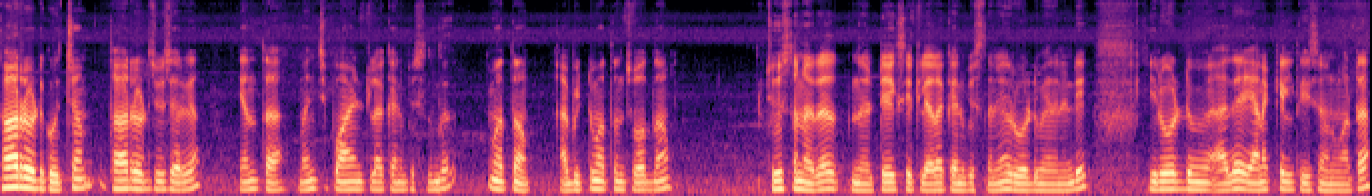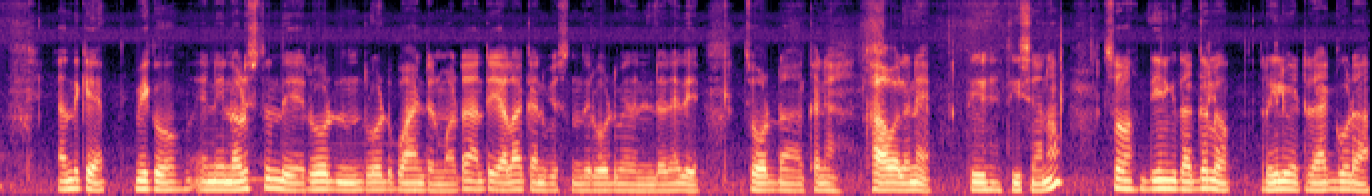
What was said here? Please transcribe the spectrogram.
తార్ రోడ్డుకి వచ్చాం. తార్ రోడ్డు చూశారుగా? ఎంత మంచి పాయింట్లా కనిపిస్తుందో మొత్తం. ఆ బిట్టు మొత్తం చూద్దాం. చూస్తున్నారా. టేక్స్ సీట్లు ఎలా కనిపిస్తున్నాయో రోడ్డు మీద నుండి. ఈ రోడ్డు అదే వెనక్కి వెళ్ళి తీసాం అనమాట అందుకే మీకు నేను నడుస్తుంది రోడ్ రోడ్డు పాయింట్ అనమాట అంటే ఎలా కనిపిస్తుంది రోడ్డు మీద నుండి అనేది చూడడం కని కావాలనే తీ తీశాను. సో దీనికి దగ్గరలో రైల్వే ట్రాక్ కూడా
